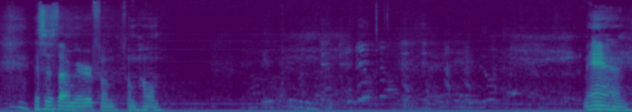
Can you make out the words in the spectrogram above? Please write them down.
this is our mirror from, from home. Man.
